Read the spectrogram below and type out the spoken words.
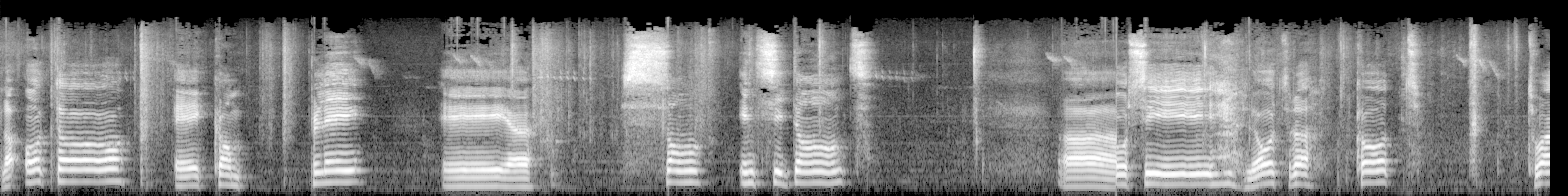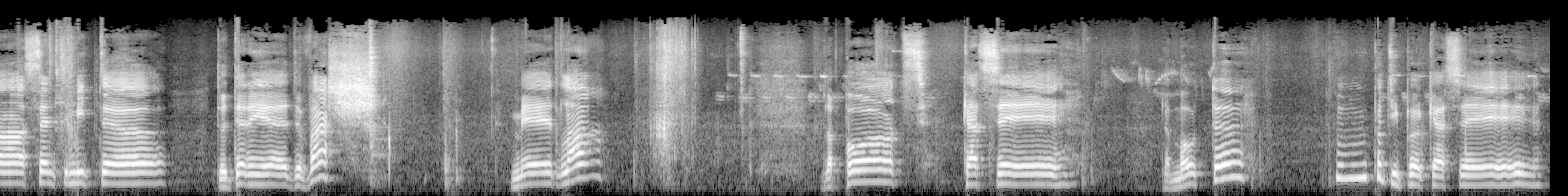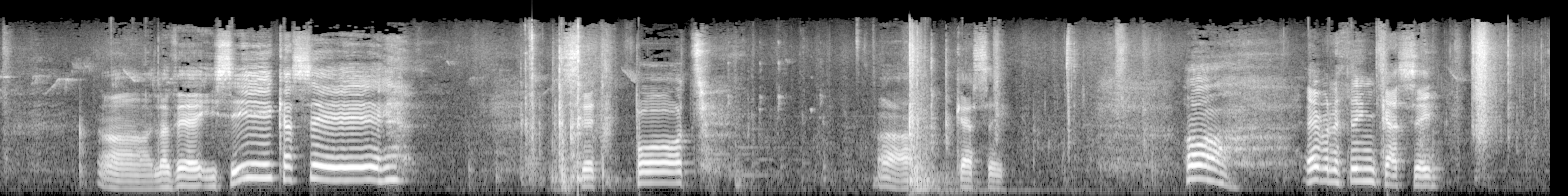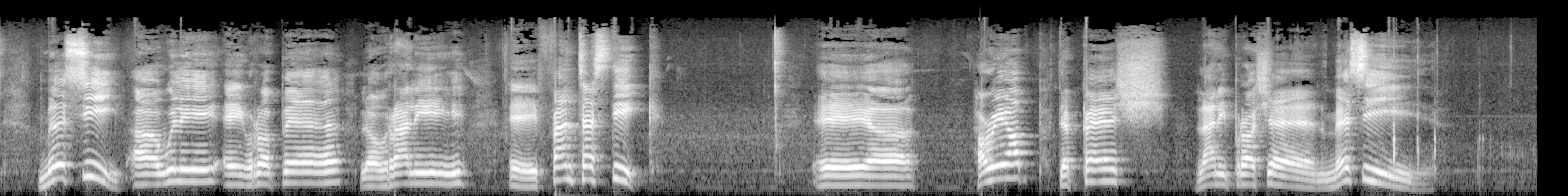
l'auto est complet et euh, sans incident. Euh, aussi l'autre côte, 3 cm de derrière de vache. Mais là, la porte cassée, le moteur petit peu cassé. Ah, la verre ici cassé. Cette porte ah, cassée. Oh, everything cassé. Merci à Willy et Robert. Le rallye est fantastique. Et euh, hurry up, dépêche l'any پراشن Messi!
